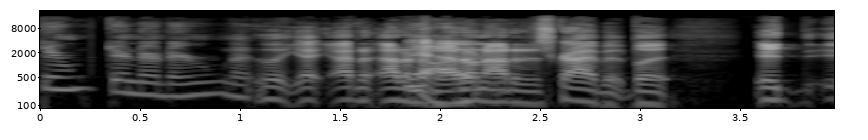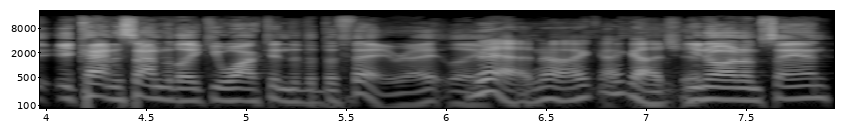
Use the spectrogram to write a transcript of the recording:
dum, dum, dum, like I, I don't, I don't know, I don't know how to describe it, but it it, it kind of sounded like you walked into the buffet, right? Like Yeah, no, I, I got you. you know what I'm saying?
